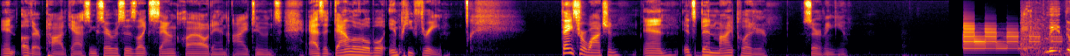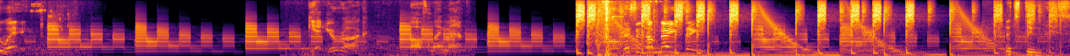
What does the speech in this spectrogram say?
and other podcasting services like SoundCloud and iTunes as a downloadable MP3. Thanks for watching, and it's been my pleasure serving you. Lead the way. Get your rock off my map. This is amazing. Let's do this.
